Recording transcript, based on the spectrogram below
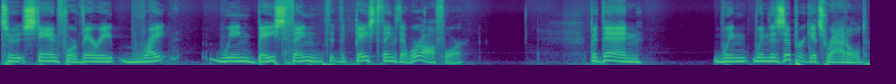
to stand for very right wing based thing based things that we're all for. But then when when the zipper gets rattled,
